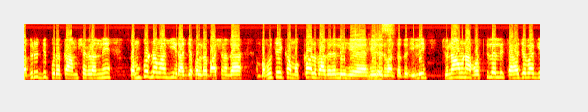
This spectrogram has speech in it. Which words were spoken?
ಅಭಿವೃದ್ಧಿ ಪೂರಕ ಅಂಶಗಳನ್ನೇ ಸಂಪೂರ್ಣವಾಗಿ ರಾಜ್ಯಪಾಲರ ಭಾಷಣದ ಬಹುತೇಕ ಮುಕ್ಕಾಲು ಭಾಗದಲ್ಲಿ ಹೇಳಿರುವಂತದ್ದು. ಇಲ್ಲಿ ಚುನಾವಣಾ ಹೊಸ್ತಿಲಲ್ಲಿ ಸಹಜವಾಗಿ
